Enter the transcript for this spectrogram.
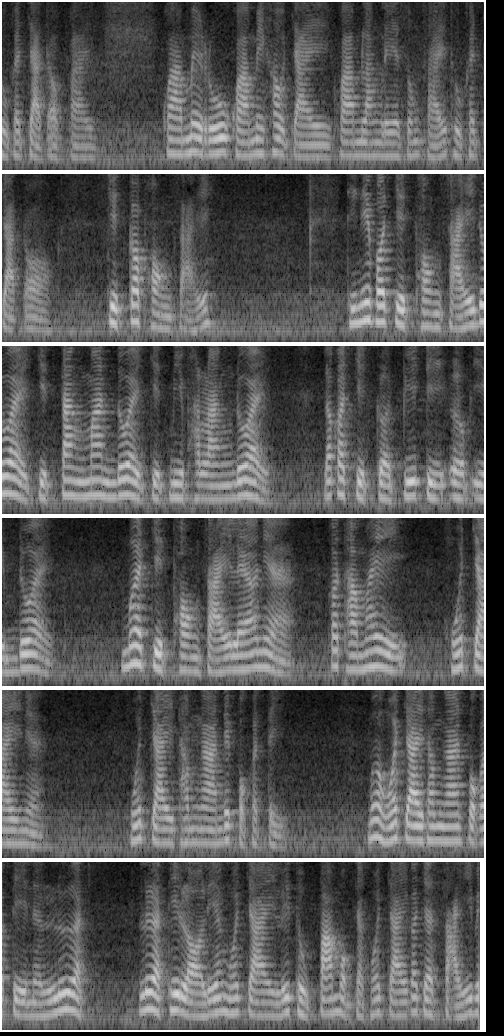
ถูกขจัดออกไป ความไม่รู้ความไม่เข้าใจ ความลังเลสงสัยถูกขจัดออก จิตก็ผ่องใส ทีนี้พอจิตผ่องใสด้วย จิตตั้งมั่นด้วย จิตมีพลังด้วย แล้วก็จิตเกิดปีติเอิบอิ่มด้วย เมื่อจิตผ่องใสแล้วเนี่ยก็ทำให้หัวใจเนี่ยหัวใจทำงานได้ปกติ เมื่อหัวใจทำงานปกติเนี่ยเลือดเลือดที่หล่อเลี้ยงหัวใจหรือถูกปั๊มออกจากหัวใจก็จะใสไป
